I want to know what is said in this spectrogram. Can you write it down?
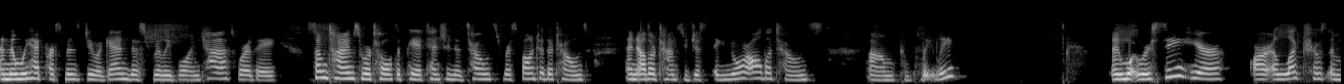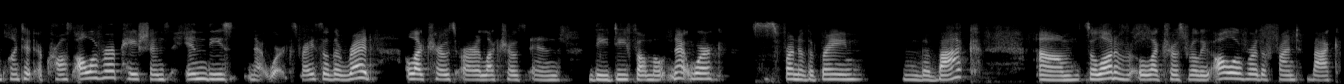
And then we had participants do again this really boring task where they sometimes were told to pay attention to the tones, respond to the tones, and other times to just ignore all the tones um, completely. And what we're seeing here are electrodes implanted across all of our patients in these networks, right? So the red electrodes are electrodes in the default mode network. This is front of the brain, the back. Um, so a lot of electrodes really all over the front, back,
